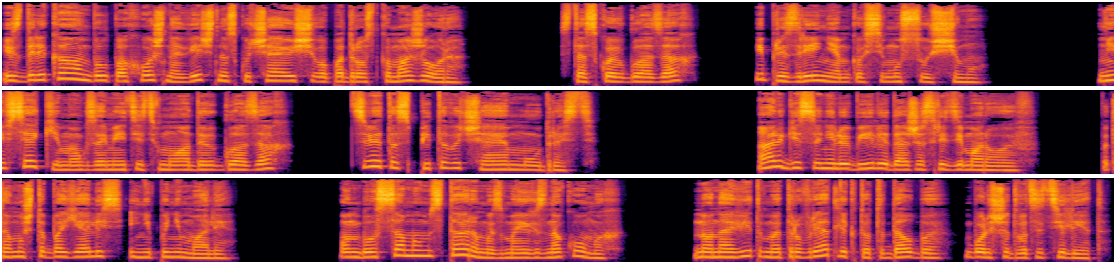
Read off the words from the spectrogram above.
Издалека он был похож на вечно скучающего подростка-мажора, с тоской в глазах и презрением ко всему сущему. Не всякий мог заметить в молодых глазах цвета спитого чая мудрость. Альгиса не любили даже среди мороев, потому что боялись и не понимали. Он был самым старым из моих знакомых, но на вид мэтру вряд ли кто-то дал бы больше двадцати лет.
